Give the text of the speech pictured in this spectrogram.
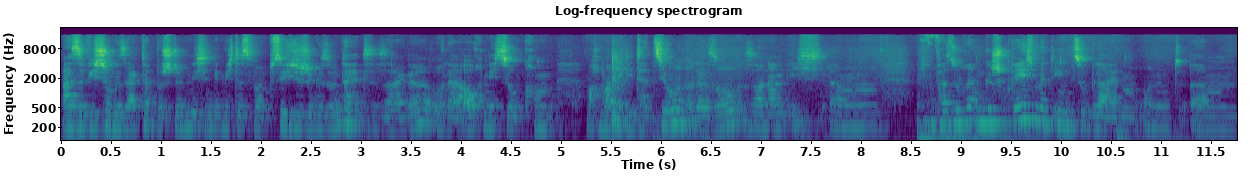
Also wie ich schon gesagt habe, bestimmt nicht, indem ich das Wort psychische Gesundheit sage oder auch nicht so, komm, mach mal Meditation oder so, sondern ich ähm, versuche im Gespräch mit ihm zu bleiben und ähm,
